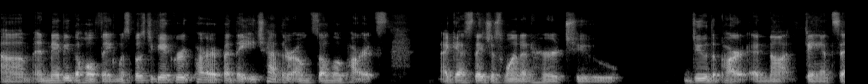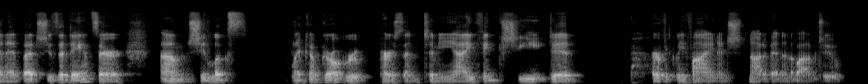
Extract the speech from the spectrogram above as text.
Um, and maybe the whole thing was supposed to be a group part, but they each had their own solo parts. I guess they just wanted her to do the part and not dance in it. But she's a dancer. Um, she looks like a girl group person to me. I think she did perfectly fine and should not have been in the bottom two.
